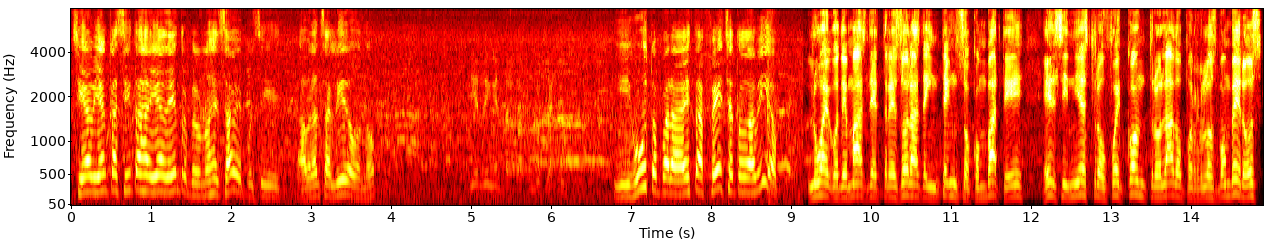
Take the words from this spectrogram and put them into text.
Sí, habían casitas ahí adentro, pero no se sabe pues si habrán salido o no. Pierden el trabajo mucha gente. Y justo para esta fecha todavía. Luego de más de tres horas de intenso combate, el siniestro fue controlado por los bomberos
